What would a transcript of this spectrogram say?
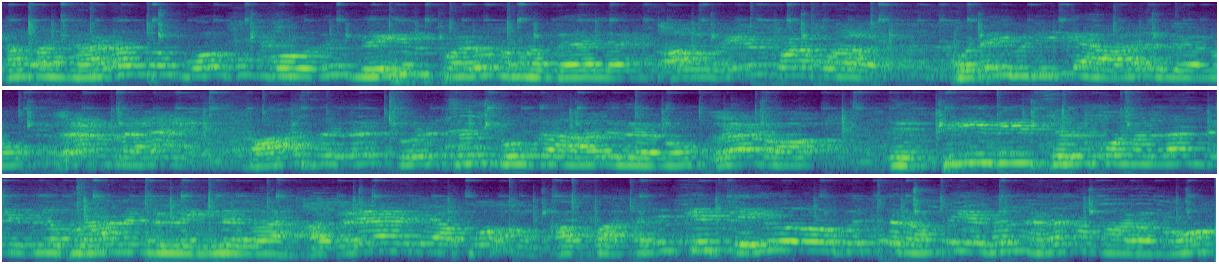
நம்ம நடந்து போகும்போது வெயில் படும் நம்ம மேல. வெயில் போடக்கூடாது. கொடை பிடிக்க ஆளு வேணும். வேண்டாம் வாசல்ல தொழிற்சம் தூக்க ஆளு வேணும். வேணும். இந்த டிவி செல்போன் எல்லாம் இந்த இதுல புராணங்கள்ல இல்லல்ல. அது கிடையாது அப்போ. அப்ப அதுக்கு தெய்வலோகத்து ரம்பையர்கள் நடனம் ஆடணும்.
